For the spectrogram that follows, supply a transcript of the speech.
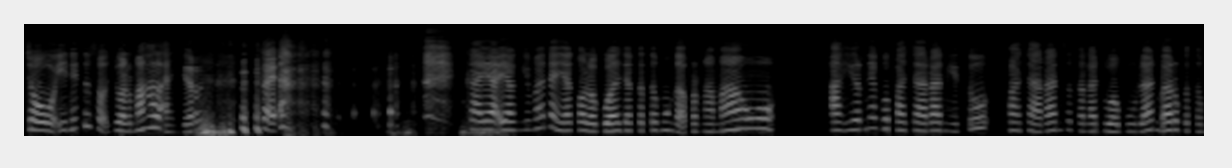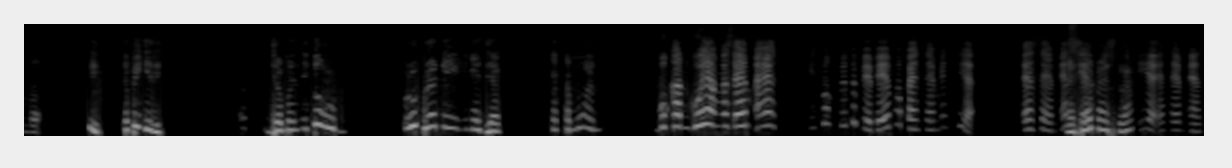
cowok ini tuh sok jual mahal anjir. Kayak kayak yang gimana ya kalau gue ajak ketemu nggak pernah mau. Akhirnya gue pacaran itu pacaran setelah dua bulan baru ketemu. Ih tapi gini zaman itu lu berani ngajak ketemuan? Bukan gue yang sms itu waktu itu BBM apa SMS ya? SMS, ya? SMS lah. Iya SMS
